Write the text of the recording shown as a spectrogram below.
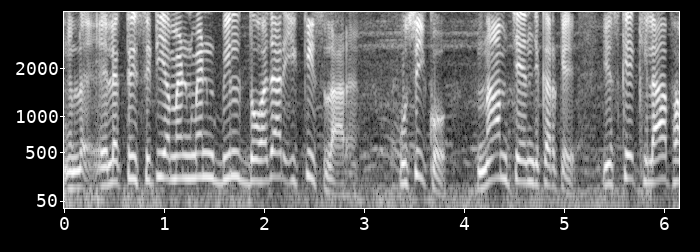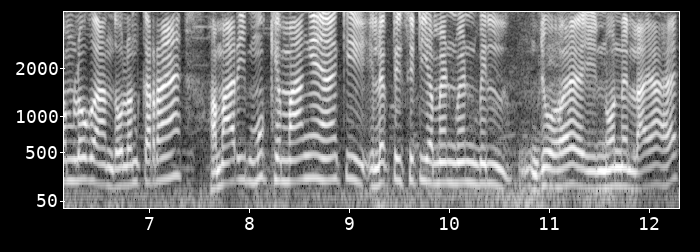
इलेक्ट्रिसिटी अमेंडमेंट बिल 2021 ला रहे हैं उसी को। नाम चेंज करके। इसके खिलाफ हम लोग आंदोलन कर रहे हैं। हमारी मुख्य मांगे हैं कि इलेक्ट्रिसिटी अमेंडमेंट बिल जो है, इन्होंने लाया है,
